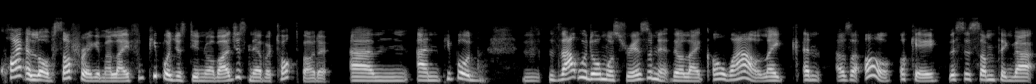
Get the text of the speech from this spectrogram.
quite a lot of suffering in my life and people just didn't know about it. I just never talked about it. Um, and people that would almost resonate. They're like, oh wow, like and I was like, oh, okay, this is something that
